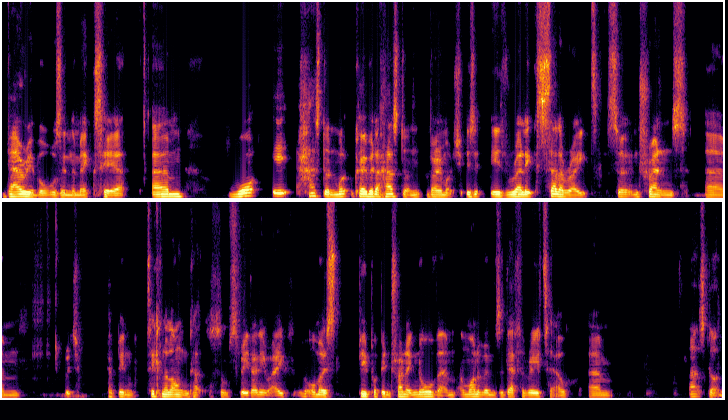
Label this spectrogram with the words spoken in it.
variables in the mix here. Um, what it has done, what COVID has done very much, is is really accelerate certain trends, um, which have been ticking along at some speed anyway. Almost people have been trying to ignore them, and one of them is the death of retail. Um, that's gone.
